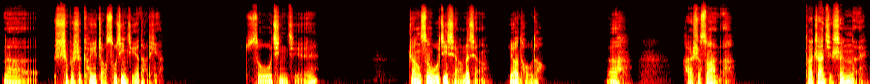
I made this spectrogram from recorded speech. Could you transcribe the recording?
那……”是不是可以找苏庆杰打听？苏庆杰，长孙无忌想了想，摇头道：“啊，还是算了。”他站起身来，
